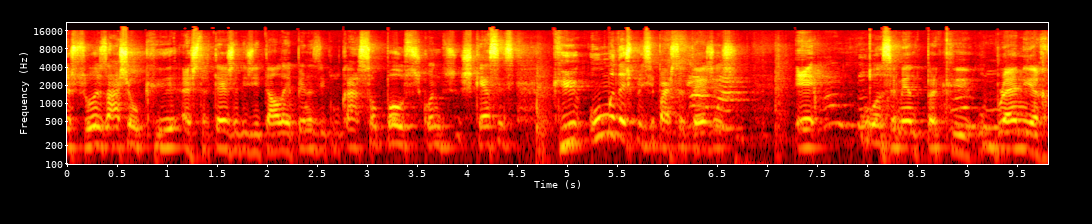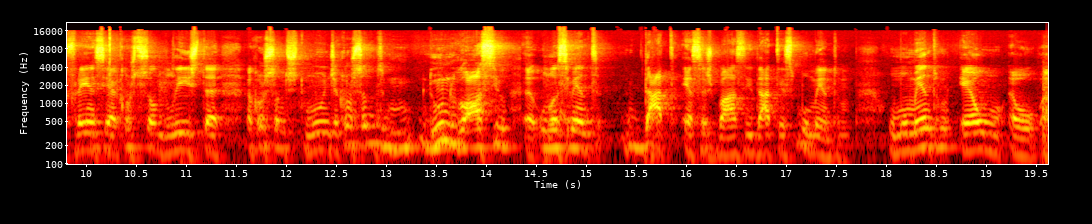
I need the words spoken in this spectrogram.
as pessoas acham que a estratégia digital é apenas ir colocar só posts, quando esquecem-se que uma das principais estratégias é o lançamento para que o branding, a referência, a construção de lista, a construção de testemunhos, a construção de, de um negócio, uh, o lançamento dá-te essas bases e dá-te esse momentum. O momentum é, um, é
